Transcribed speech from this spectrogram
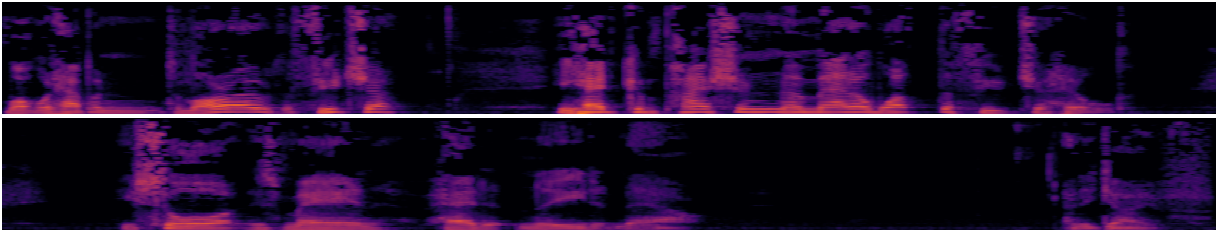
What would happen tomorrow, the future? He had compassion no matter what the future held. He saw this man had need now. And he gave.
